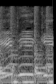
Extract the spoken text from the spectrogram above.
भी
